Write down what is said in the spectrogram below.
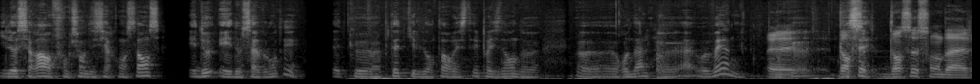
il le sera en fonction des circonstances et de, et de sa volonté. Peut-être que peut-être qu'il entend rester président de euh, Rhône-Alpes euh, à Auvergne. Euh, euh, dans, ce, sait dans ce sondage,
